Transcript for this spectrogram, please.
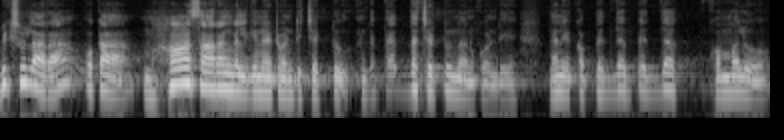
భిక్షులారా ఒక మహాసారం కలిగినటువంటి చెట్టు అంటే పెద్ద చెట్టు ఉందనుకోండి దాని యొక్క పెద్ద పెద్ద కొమ్మలు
